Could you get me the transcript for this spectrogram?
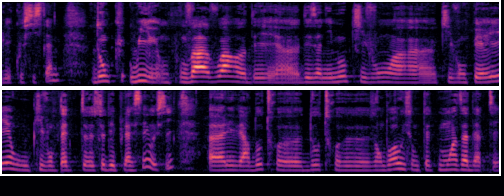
l'écosystème. Donc oui, on, va avoir des, euh, animaux qui vont, qui vont périr ou qui vont peut-être se déplacer aussi, aller vers d'autres endroits où ils sont peut-être moins adaptés.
